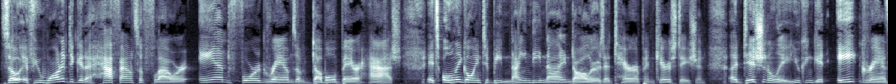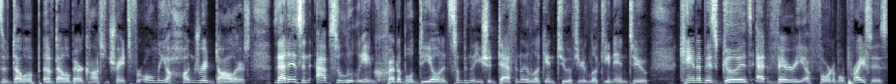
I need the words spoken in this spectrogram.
So if you wanted to get a half ounce of flower and four grams of double bear hash, it's only going to be ninety nine dollars at Terrapin Care Station. Additionally, you can get eight grams of double of Double Bear concentrates for only a hundred dollars. That is an absolutely incredible deal, and it's something that you should definitely look into if you're looking into cannabis goods at very affordable prices.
